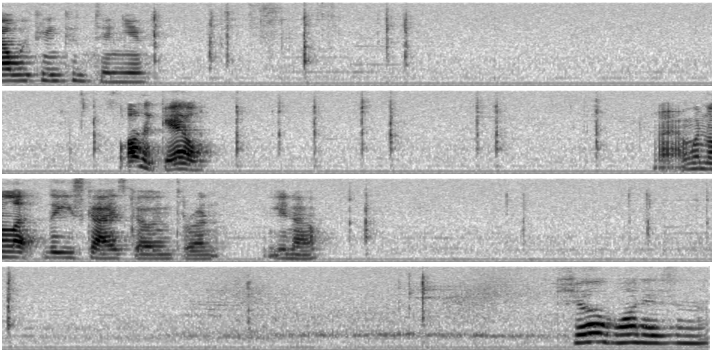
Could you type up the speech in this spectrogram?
Now we can continue. It's a. Right, I'm gonna let these guys go in front, you know. Cure 1 isn't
